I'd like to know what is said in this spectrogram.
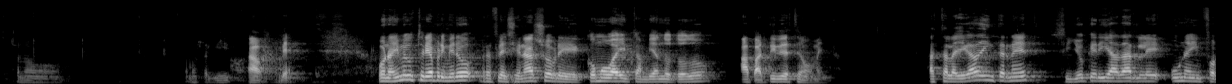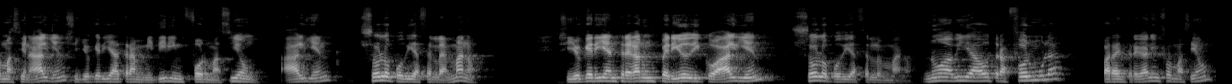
Esto no... Estamos aquí. Ah, bien. Bueno, a mí me gustaría primero reflexionar sobre cómo va a ir cambiando todo a partir de este momento. Hasta la llegada de Internet, si yo quería darle una información a alguien, si yo quería transmitir información a alguien, solo podía hacerla en mano. Si yo quería entregar un periódico a alguien, solo podía hacerlo en mano. No había otra fórmula para entregar información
